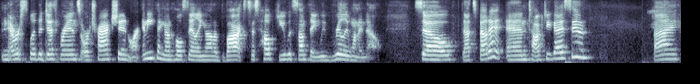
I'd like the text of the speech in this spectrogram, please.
Never Split the Difference or Traction or anything on wholesaling out of the box has helped you with something, we really want to know. So that's about it, and talk to you guys soon. Bye.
